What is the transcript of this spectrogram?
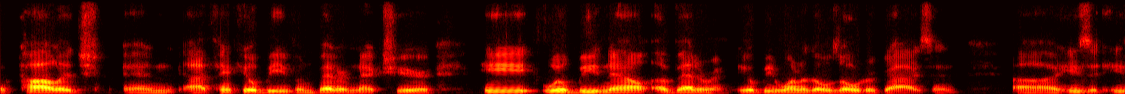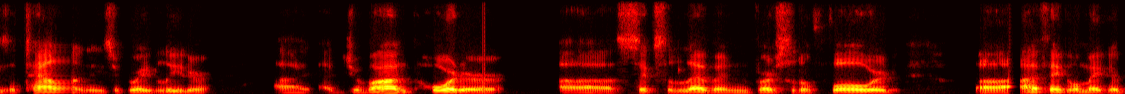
of college, and I think he'll be even better next year. He will be now a veteran. He'll be one of those older guys, and uh, he's a, he's a talent. He's a great leader. Uh, Jevon Porter, uh, six eleven, versatile forward. Uh, I think will make a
